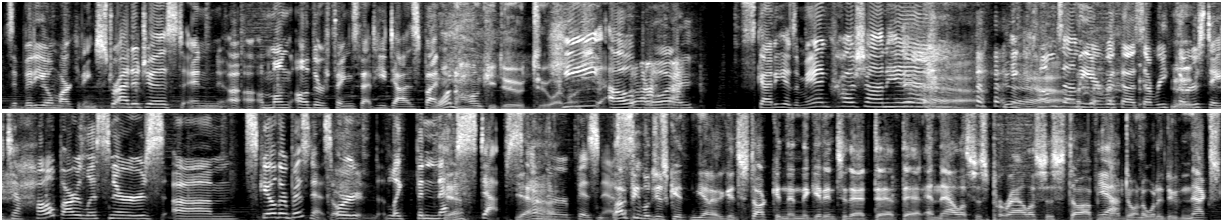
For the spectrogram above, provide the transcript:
He's a video marketing strategist, and uh, among other things that he does. But One hunky dude too. I must he, say. oh boy. Scotty has a man crush on him. Yeah, he comes on the air with us every Thursday to help our listeners um, scale their business or like the next Yeah. steps Yeah. in their business. A lot of people just get you know get stuck and then they get into that that, that analysis paralysis stuff and Yeah. don't know what to do next.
